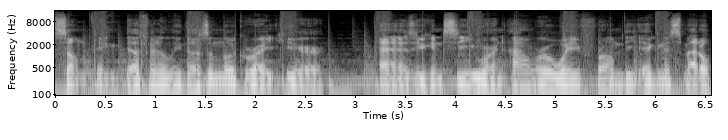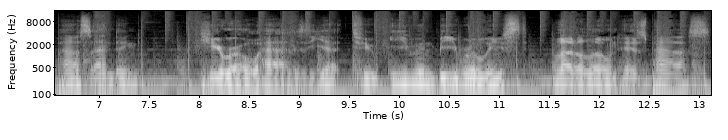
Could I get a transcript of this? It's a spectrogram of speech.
Something definitely doesn't look right here. As you can see, we're an hour away from the Ignis Metal Pass ending. Hero has yet to even be released, let alone his pass.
